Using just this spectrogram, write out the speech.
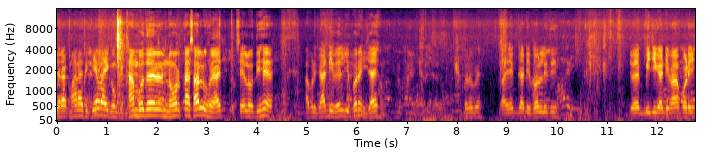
જરાક મારાથી કહેવાય ગયું કે ખાંભોદર નોરતા ચાલુ હોય, આજ સેલો દિહે આપણી ગાડી વેલ્યુ ભરીને જાય હું. બરોબર? આ એક ગાડી ભરી લીધી. જો એક બીજી ગાડી વાં પડી,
